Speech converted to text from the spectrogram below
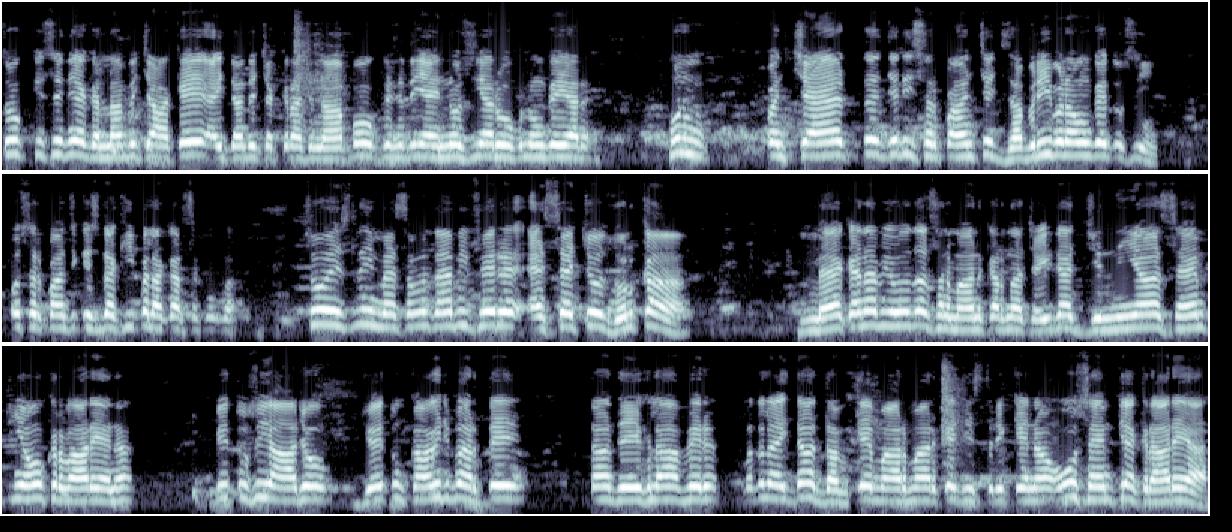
ਸੋ ਕਿਸੇ ਦੀਆਂ ਗੱਲਾਂ ਵਿੱਚ ਆ ਕੇ ਐਦਾਂ ਦੇ ਚੱਕਰਾਂ 'ਚ ਨਾ ਪਾਓ, ਕਿਸੇ ਦੀਆਂ ਐਨਓਸੀਆਂ ਰੋਕ ਲਓਗੇ ਯਾਰ। ਹੁਣ ਪੰਚਾਇਤ ਜਿਹੜੀ ਸਰਪੰਚ ਜ਼ਬਰੀ ਬਣਾਉਂਗੇ ਤੁਸੀਂ, ਉਹ ਸਰਪੰਚ ਕਿਸ ਦਾ ਕੀ ਭਲਾ ਕਰ ਸਕੂਗਾ? ਸੋ ਇਸ ਲਈ ਮੈਂ ਸਮਝਦਾ ਵੀ ਫਿਰ ਐਸਐਚਓ ਜ਼ੁਲਕਾਂ ਮੈਂ ਕਹਿੰਦਾ ਵੀ ਉਹਦਾ ਸਨਮਾਨ ਕਰਨਾ ਚਾਹੀਦਾ, ਜਿੰਨੀਆਂ ਸਹਿਮਤੀਆਂ ਉਹ ਕਰਵਾ ਰਿਹਾ ਨਾ, ਵੀ ਤੁਸੀਂ ਆ ਜਾਓ, ਜੇ ਤੂੰ ਕਾਗਜ਼ ਭਰਤੇ ਤਾਂ ਦੇਖ ਲਾ ਫਿਰ, ਮਤਲਬ ਇਦਾਂ ਦਬਕੇ ਮਾਰ-ਮਾਰ ਕੇ ਜਿਸ ਤਰੀਕੇ ਨਾਲ ਉਹ ਸਹਿਮਤੀਆਂ ਕਰਾ ਰਿਹਾ,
